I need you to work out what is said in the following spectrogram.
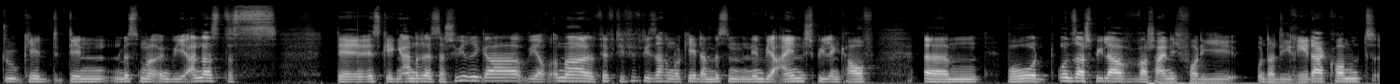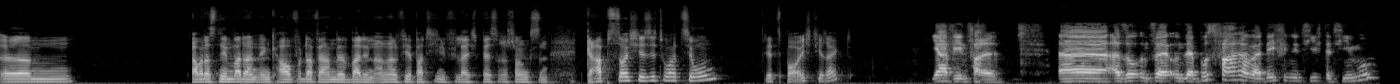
du, okay, den müssen wir irgendwie anders, das, der ist gegen andere, ist das schwieriger, wie auch immer, 50-50 Sachen, okay, dann müssen, nehmen wir ein Spiel in Kauf, ähm, wo unser Spieler wahrscheinlich vor die, unter die Räder kommt, ähm, aber das nehmen wir dann in Kauf und dafür haben wir bei den anderen vier Partien vielleicht bessere Chancen. Gab es solche Situationen jetzt bei euch direkt? Ja, auf jeden Fall. Äh, also unser, unser Busfahrer war definitiv der Timo.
